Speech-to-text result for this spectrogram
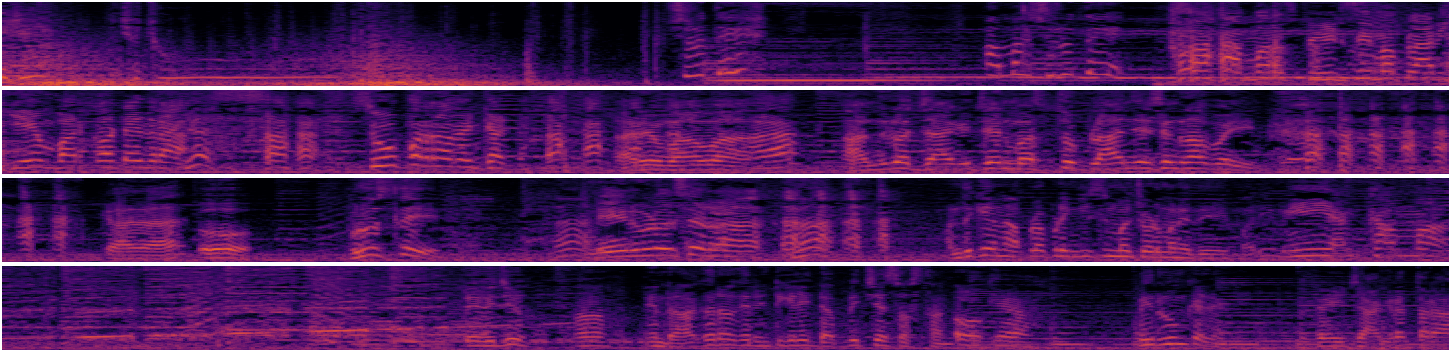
అయ్యో. శృతి? అమ్మ శృతి. మన స్పీడ్ సీమా ప్లాన్ ఏం వర్కౌట్ అయిందిరా? సూపర్ రా వెంకట్. అరే మామ అందులో జాగి చైన్ మస్తు ప్లాన్ చేసిన రా పోయి కాదా? ఓ బ్రూస్లీ నేను కూడా వచ్చారా అందుకే నా అప్పుడప్పుడు ఇంగ్లీష్ సినిమా చూడమనేది. మరి? నీ అంకమ్మ రే విజు నేను రాఘారావు గారి ఇంటికి వెళ్ళి డబ్బు ఇచ్చేసి వస్తాను. ఓకేరా మీ రూమ్కి వెళ్ళండి. రే జాగ్రత్త రా.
